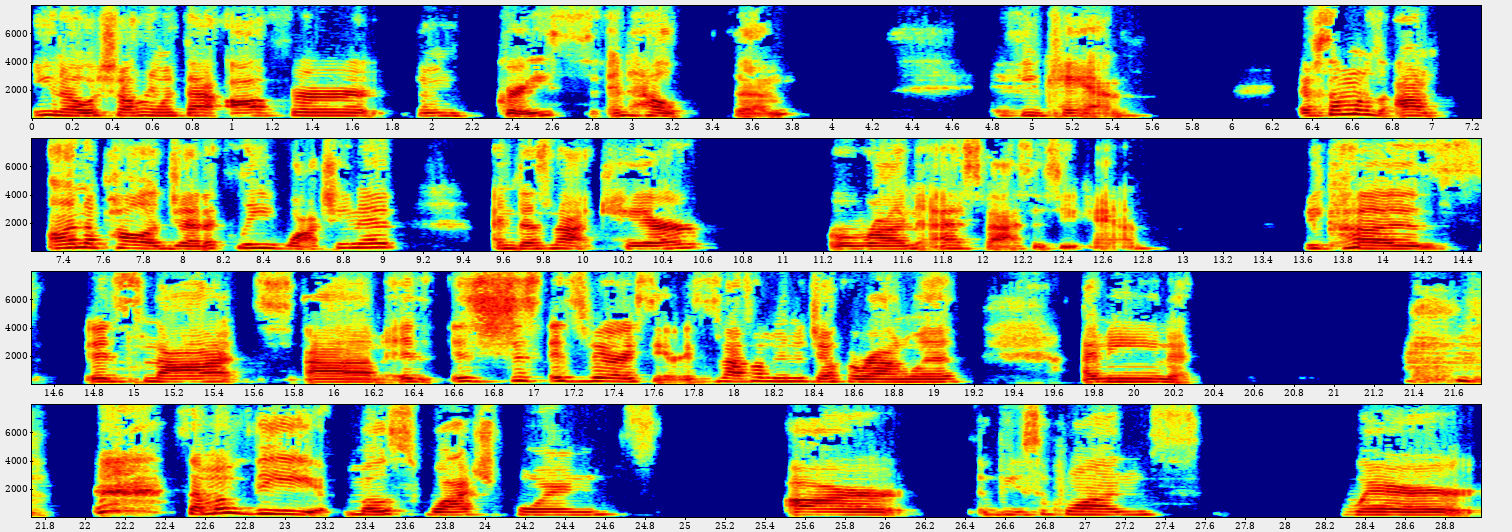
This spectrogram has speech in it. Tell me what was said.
you know, is struggling with that, offer them grace and help them if you can. If someone's un- unapologetically watching it and does not care, run as fast as you can. Because it's not, um, it, it's just, it's very serious. It's not something to joke around with. I mean, some of the most watched porns are abusive ones where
